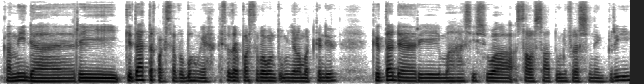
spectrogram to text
Kami dari kita terpaksa berbohong ya. Kita terpaksa berbohong untuk menyelamatkan diri kita dari mahasiswa salah satu universitas negeri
